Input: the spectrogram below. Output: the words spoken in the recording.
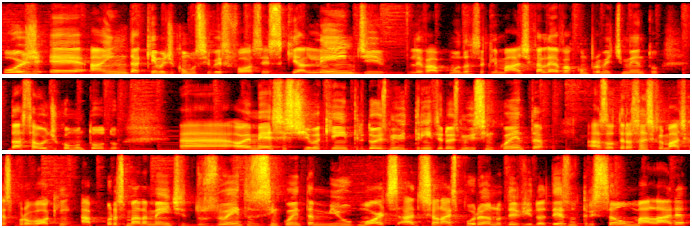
hoje é ainda a queima de combustíveis fósseis, que além de levar a mudança climática, leva a comprometimento da saúde como um todo. A OMS estima que entre 2030 e 2050 as alterações climáticas provoquem aproximadamente 250 mil mortes adicionais por ano devido à desnutrição, malária,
